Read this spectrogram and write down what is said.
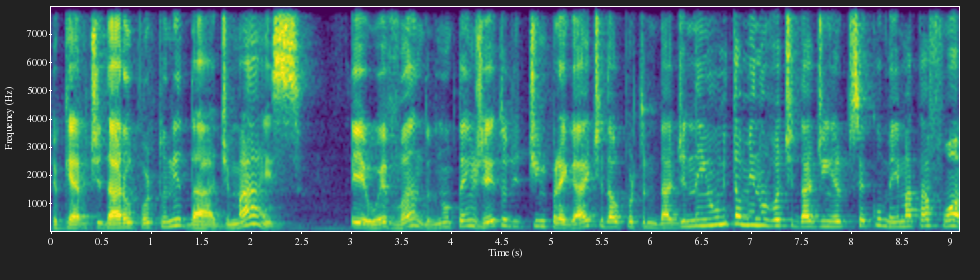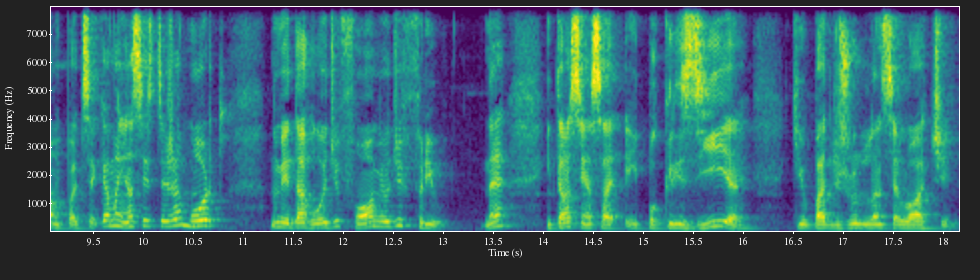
Eu quero te dar oportunidade, mas eu, Evandro, não tenho jeito de te empregar e te dar oportunidade nenhuma e também não vou te dar dinheiro para você comer e matar fome. Pode ser que amanhã você esteja morto no meio da rua de fome ou de frio, né? Então, assim, essa hipocrisia que o padre Júlio Lancelotti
